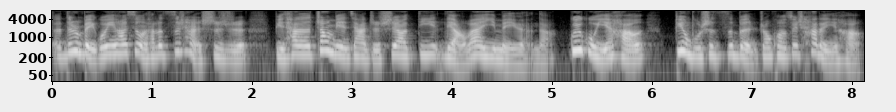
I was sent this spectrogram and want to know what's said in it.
呃，就是美国银行系统它的资产市值比它的账面价值是要低两万亿美元的。硅谷银行并不是资本状况最差的银行，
